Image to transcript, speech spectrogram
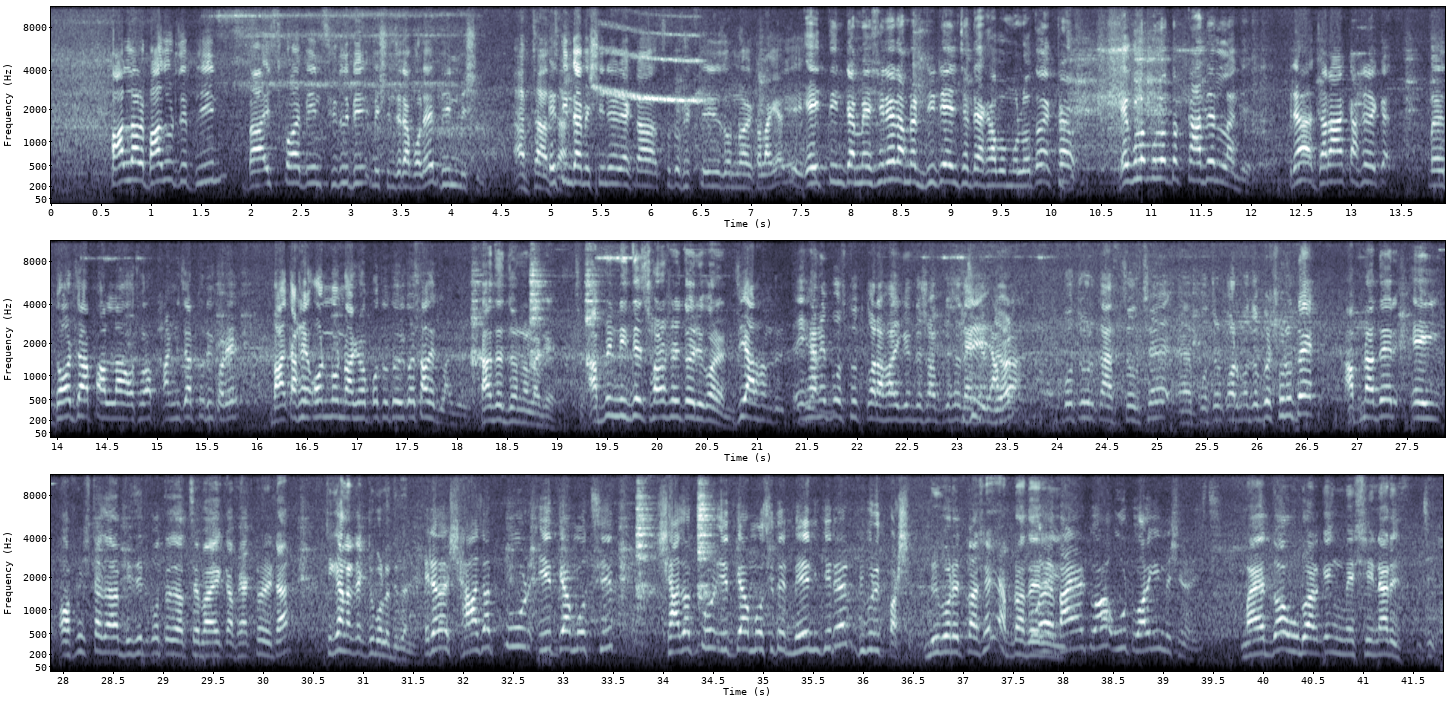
পার্লার বাদুর যে বিন বা স্কোয়ার বিন সিডিল বিন মেশিন যেটা বলে বিন মেশিন। আচ্ছা এই আচ্ছা। তিনটা মেশিনের একটা ছোট ফ্যাক্টরির জন্য একটা লাগে। এই তিনটা মেশিনের আমরা ডিটেইলসে দেখাবো মূলত। একটা এগুলো মূলত কাদের লাগে? এটা যারা কাঠের দরজা পাল্লা অথবা ফার্নিচার তৈরি করে বা কাঠের অন্য অন্য আসবাবপত্র তৈরি করে তাদের লাগে। কাদের জন্য লাগে। আপনি নিজে সরাসরি তৈরি করেন? জি আলহামদুলিল্লাহ। এখানে প্রস্তুত করা হয় কিন্তু সবকিছু দেখেন জি, ভিউয়ার। আমরা- প্রচুর কাজ চলছে প্রচুর কর্মযোগ্য শুরুতে আপনাদের এই অফিসটা যারা ভিজিট করতে যাচ্ছে বা এই ফ্যাক্টরিটা ঠিকানাটা একটু বলে দিবেন। এটা শাহজাদপুর ঈদগাহ মসজিদ। শাহজাদপুর ঈদগাহ মসজিদের মেন গেটের বিপরীত পাশে। বিপরীত পাশে আপনাদের মায়ের দোয়া উড ওয়ার্কিং মেশিনারি মায়ের দোয়া উড ওয়ার্কিং মেশিনারি।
